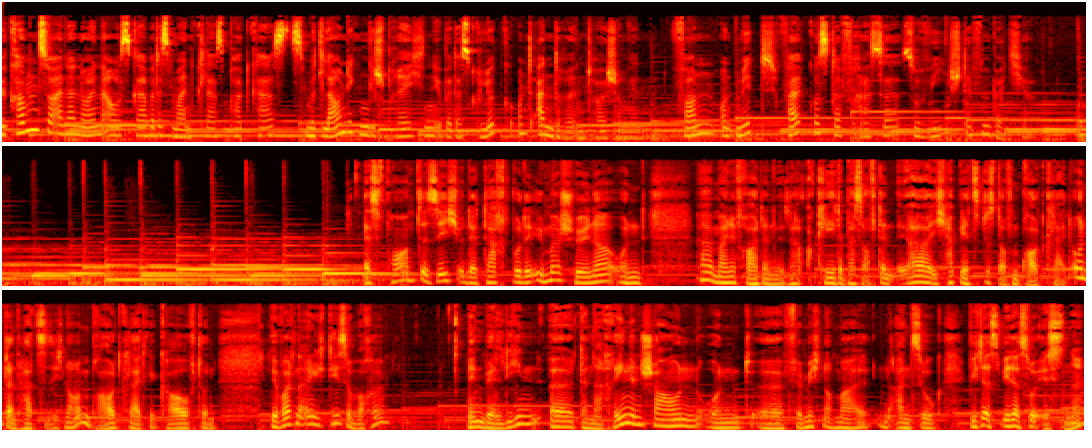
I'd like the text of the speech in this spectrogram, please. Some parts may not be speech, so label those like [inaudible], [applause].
Willkommen zu einer neuen Ausgabe des Mindclass Podcasts mit launigen Gesprächen über das Glück und andere Enttäuschungen von und mit Falk Gustav Frasse sowie Steffen Böttcher. Es formte sich und der Tag wurde immer schöner und meine Frau hat dann gesagt, okay, pass auf, denn ja, ich habe jetzt Lust auf ein Brautkleid. Und dann hat sie sich noch ein Brautkleid gekauft und wir wollten eigentlich diese Woche in Berlin äh, dann nach Ringen schauen und äh, für mich nochmal einen Anzug, wie das, wie das so ist, ne?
